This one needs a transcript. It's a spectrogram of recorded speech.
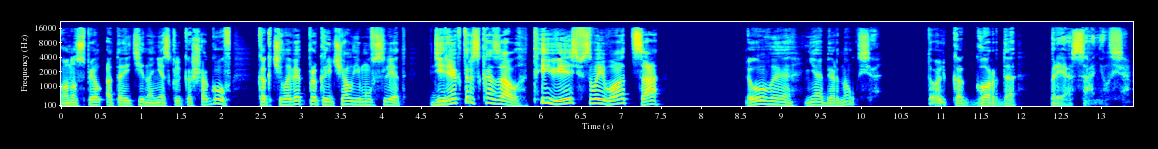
Он успел отойти на несколько шагов, как человек прокричал ему вслед. «Директор сказал, ты весь в своего отца!» Уве не обернулся, только гордо приосанился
